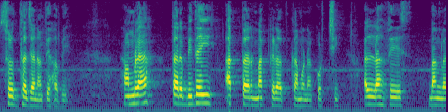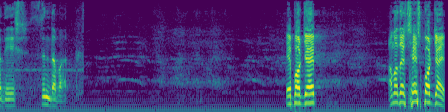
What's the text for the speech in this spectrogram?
শ্রদ্ধা জানাতে হবে। আমরা তার বিদায়ী আত্মার মাগফেরাত কামনা করছি। আল্লাহ হাফিজ, বাংলাদেশ জিন্দাবাদ। এ পর্যায়ে আমাদের শেষ পর্যায়ে,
